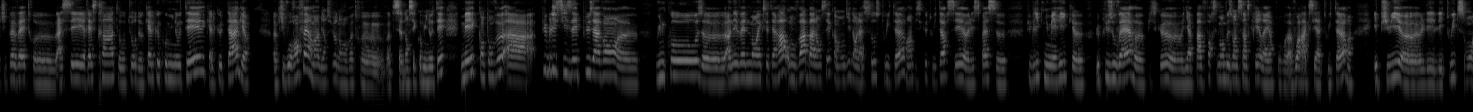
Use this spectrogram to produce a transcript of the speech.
qui peuvent être assez restreintes autour de quelques communautés, quelques tags. Euh, qui vous renferme, hein, bien sûr, dans, votre, euh, dans ces communautés. Mais quand on veut à publiciser plus avant euh, une cause, un événement, etc., on va balancer, comme on dit, dans la sauce Twitter, hein, puisque Twitter, c'est l'espace public numérique le plus ouvert, puisqu'il n'y a pas forcément besoin de s'inscrire, d'ailleurs, pour avoir accès à Twitter. Et puis, les, tweets sont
